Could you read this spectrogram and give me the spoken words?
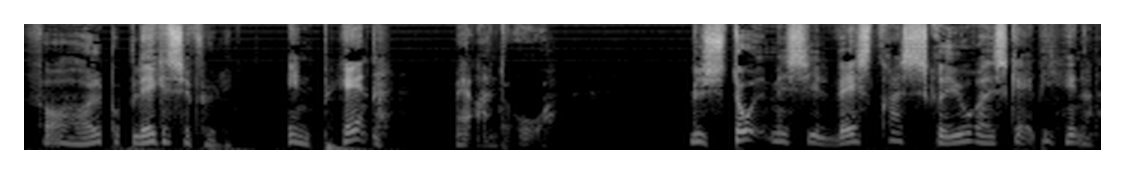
For at holde på blikket selvfølgelig. En pen, med andre ord. Vi stod med Silvestras skriveredskab i hænderne.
